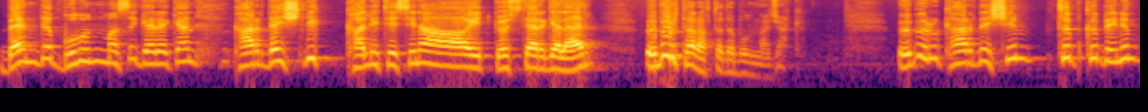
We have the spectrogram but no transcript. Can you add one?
Bende bulunması gereken kardeşlik kalitesine ait göstergeler öbür tarafta da bulunacak. Öbür kardeşim tıpkı benim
